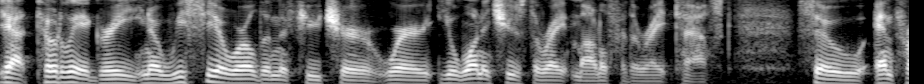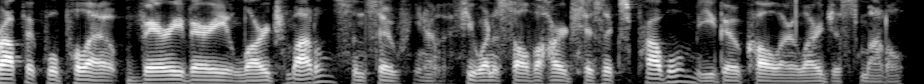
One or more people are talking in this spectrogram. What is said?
Yeah, totally agree. You know, we see a world in the future where you'll want to choose the right model for the right task. So Anthropic will pull out very, very large models. And so, you know, if you want to solve a hard physics problem, you go call our largest model.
